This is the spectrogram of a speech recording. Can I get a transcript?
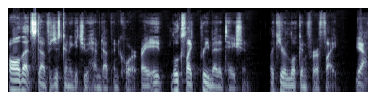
All that stuff is just going to get you hemmed up in court, right? It looks like premeditation, like you're looking for a fight, yeah.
